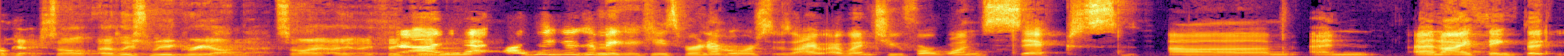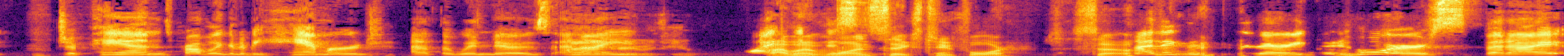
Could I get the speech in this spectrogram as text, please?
Okay, so at least we agree on that. So I, I think. Yeah, that, I mean, I, I, think you can make a case for a number of horses. I, I went two, four, one, six, um, and and I think that Japan's probably going to be hammered at the windows. And I agree with you. I, I went one, six, two, four. So I think this is a very good horse, but I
